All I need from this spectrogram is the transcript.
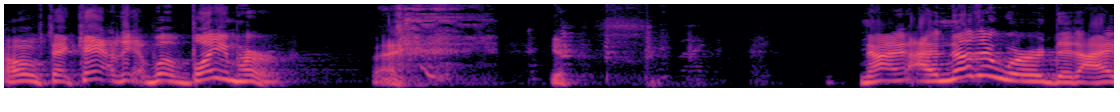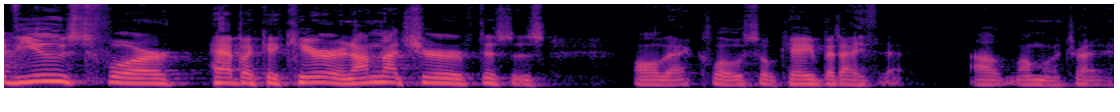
Oh, that can't. Well, blame her. Now, another word that I've used for Habakkuk here, and I'm not sure if this is all that close, okay, but I, i am going to try to.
